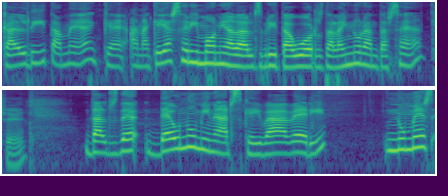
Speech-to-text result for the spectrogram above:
cal dir també que en aquella cerimònia dels Brit Awards de l'any 97, Sí. dels de 10 nominats que hi va haver-hi, només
